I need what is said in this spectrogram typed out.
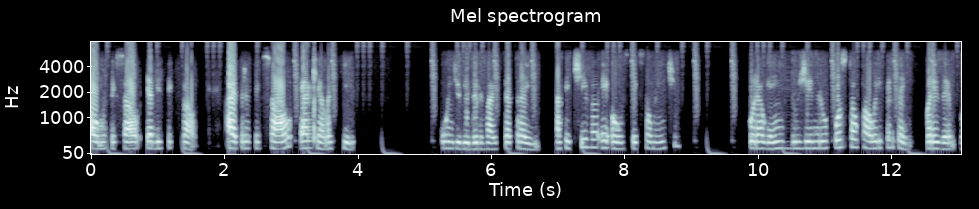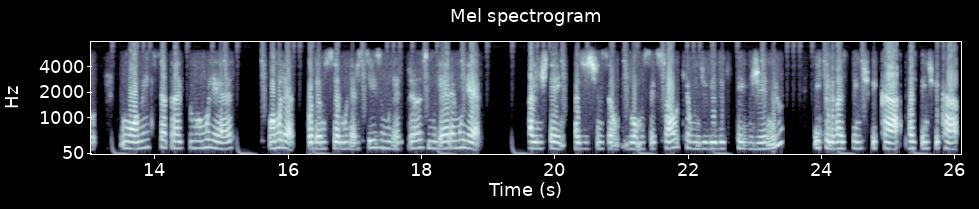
a homossexual e a bissexual. A heterossexual é aquela que o indivíduo ele vai se atrair afetiva e ou sexualmente por alguém do gênero oposto ao qual ele pertence. Por exemplo, um homem que se atrai por uma mulher, uma mulher, podemos ser mulher cis, mulher trans, mulher é mulher. A gente tem a distinção do homossexual, que é um indivíduo que tem gênero e que ele vai se identificar, vai se identificar,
